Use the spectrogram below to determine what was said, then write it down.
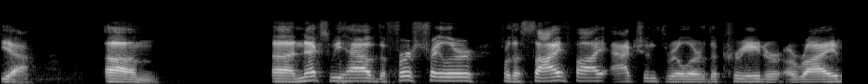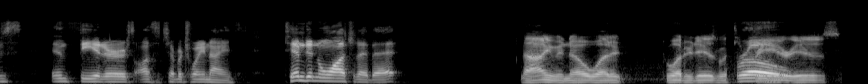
Yeah. Um uh next we have the first trailer for the sci-fi action thriller The Creator arrives in theaters on September 29th. Tim didn't watch it, I bet. i don't even know what it what it is, what the Bro. creator is.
